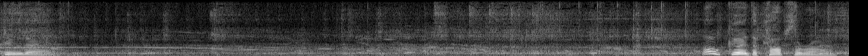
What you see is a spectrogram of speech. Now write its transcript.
It do that. Oh good, the cops arrived.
